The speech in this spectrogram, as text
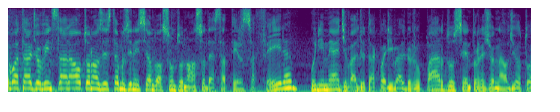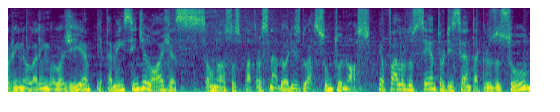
Muito boa tarde, ouvintes da Arauto. Nós estamos iniciando o assunto nosso desta terça-feira. Unimed, Vale do Taquari, Vale do Rio Pardo, Centro Regional de Otorrinolaringologia e também Cindy Lojas são nossos patrocinadores do assunto nosso. Eu falo do Centro de Santa Cruz do Sul,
